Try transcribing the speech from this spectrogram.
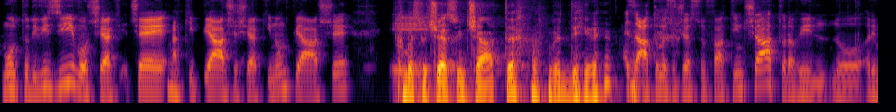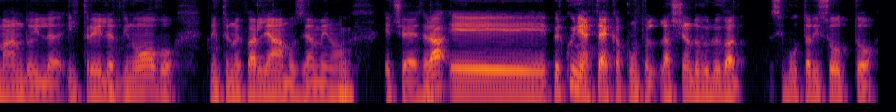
molto divisivo, c'è a, c'è a chi piace, c'è a chi non piace. Come è successo in chat, per dire. Esatto, come è successo infatti in chat, ora qui lo rimando il, il trailer di nuovo, mentre noi parliamo, se almeno, mm. eccetera. E per cui niente, ecco appunto la scena dove lui va, si butta di sotto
